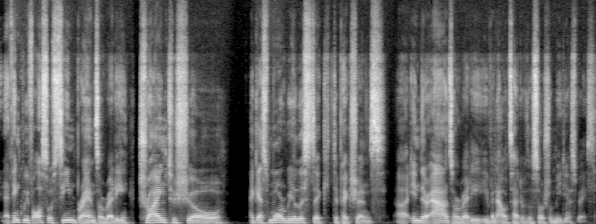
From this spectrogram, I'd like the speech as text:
And I think we've also seen brands already trying to show, I guess, more realistic depictions uh, in their ads already, even outside of the social media space.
